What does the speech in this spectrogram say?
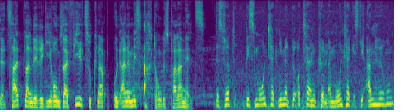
Der Zeitplan der Regierung sei viel zu knapp und eine Missachtung des Parlaments. Das wird bis Montag niemand beurteilen können. Am Montag ist die Anhörung.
